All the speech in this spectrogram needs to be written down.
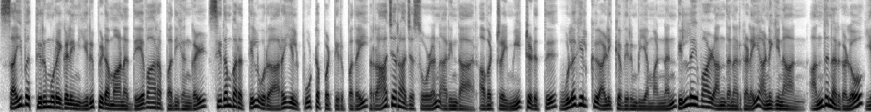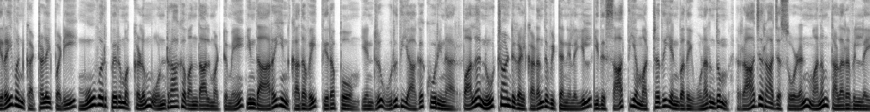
சைவ திருமுறைகளின் இருப்பிடமான தேவாரப் பதிகங்கள் சிதம்பரத்தில் ஒரு அறையில் பூட்டப்பட்டிருப்பதை ராஜராஜ சோழன் அறிந்தார். அவற்றை மீட்டெடுத்து உலகிற்கு அளிக்க விரும்பிய மன்னன் தில்லைவாழ் அந்தனர்களை அணுகினான். அந்தனர்களோ இறைவன் கட்டளைப்படி மூவர் பெருமக்களும் ஒன்றாக வந்தால் மட்டுமே இந்த அறையின் கதவை திறப்போம் என்று உறுதியாக கூறினார். பல நூற்றாண்டுகள் கடந்துவிட்ட நிலையில் இது சாத்தியமற்றது என்பதை உணர்ந்தும் ராஜராஜ சோழன் மனம் தளரவில்லை.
